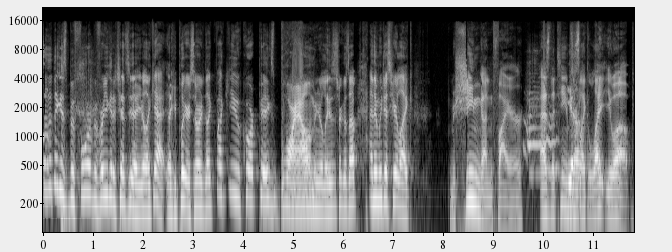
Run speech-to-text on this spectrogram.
So the thing is, before before you get a chance to do that, you're like, yeah, like you pull your sword, you're like, fuck you, court pigs, bwam, and your laser sword goes up, and then we just hear like machine gun fire as the team Yeah. just like light you up.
